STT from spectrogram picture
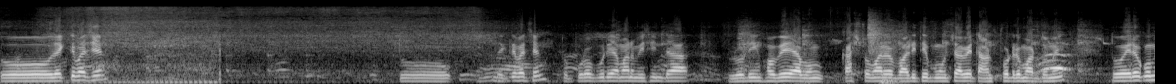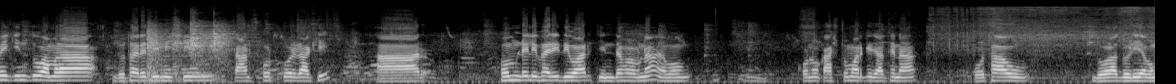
তো দেখতে পাচ্ছেন তো দেখতে পাচ্ছেন, তো পুরোপুরি আমার মেশিনটা লোডিং হবে এবং কাস্টমারের বাড়িতে পৌঁছাবে ট্রান্সপোর্টের মাধ্যমে। তো এরকমই কিন্তু আমরা যথারীতি মেশিন ট্রান্সপোর্ট করে রাখি। আর হোম ডেলিভারি দেওয়ার চিন্তাভাবনা এবং কোনো কাস্টমারকে যাতে না কোথাও দৌড়াদৌড়ি এবং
